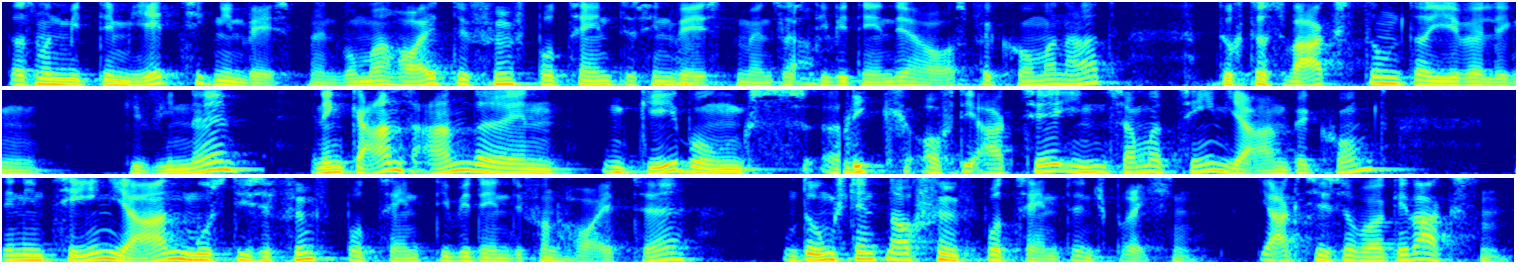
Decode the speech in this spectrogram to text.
dass man mit dem jetzigen Investment, wo man heute fünf Prozent des Investments als Dividende herausbekommen hat, durch das Wachstum der jeweiligen Gewinne einen ganz anderen Umgebungsblick auf die Aktie in, sagen wir, zehn Jahren bekommt. Denn in zehn Jahren muss diese 5% Dividende von heute unter Umständen auch 5% entsprechen. Die Aktie ist aber gewachsen.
